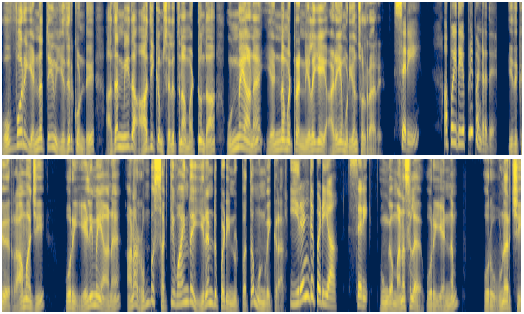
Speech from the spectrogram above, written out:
ஒவ்வொரு எண்ணத்தையும் எதிர்கொண்டு அதன் மீது ஆதிக்கம் செலுத்தினா மட்டும்தான் உண்மையான எண்ணமற்ற நிலையை அடைய முடியும்னு சொல்றாரு. சரி அப்போ இதை எப்படி பண்றது? இதுக்கு ராமாஜி ஒரு எளிமையான ஆனா ரொம்ப சக்தி வாய்ந்த இரண்டு படி நுட்பத்தை முன்வைக்கிறார். இரண்டு படியா? சரி. உங்க மனசுல ஒரு எண்ணம் ஒரு உணர்ச்சி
